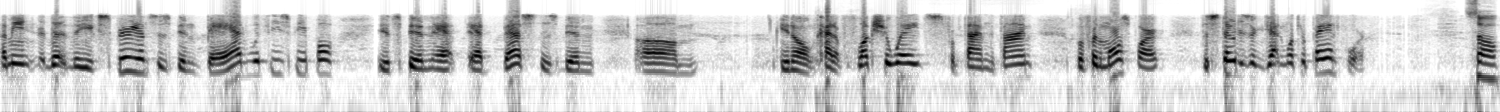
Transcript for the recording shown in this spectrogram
I mean the the experience has been bad with these people. It's been at at best has been um, you know kind of fluctuates from time to time, but for the most part, the state isn't getting what they're paying for. So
